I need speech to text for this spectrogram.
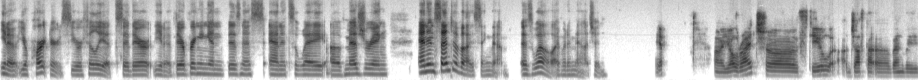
you know your partners your affiliates so they're you know they're bringing in business and it's a way of measuring and incentivizing them as well i would imagine. Yep. Uh, you're right uh, still uh, just uh, when we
